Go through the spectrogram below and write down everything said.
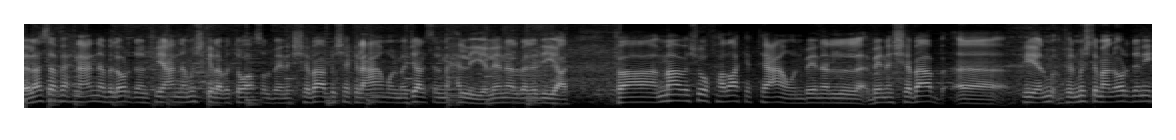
للأسف إحنا عندنا بالأردن في عندنا مشكلة بالتواصل بين الشباب بشكل عام والمجالس المحلية لنا البلديات. فما بشوف هذاك التعاون بين بين الشباب آه، في في المجتمع الأردني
